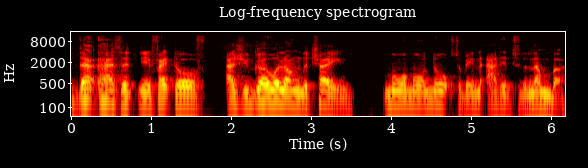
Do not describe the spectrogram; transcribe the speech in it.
That has the, the effect of as you go along the chain, more and more noughts are being added to the number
